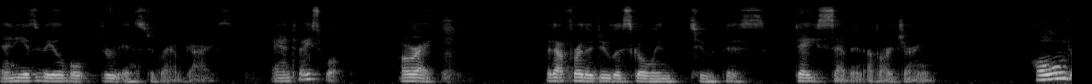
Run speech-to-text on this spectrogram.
And he is available through Instagram, guys, and Facebook. All right without further ado, let's go into this day seven of our journey. Hold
